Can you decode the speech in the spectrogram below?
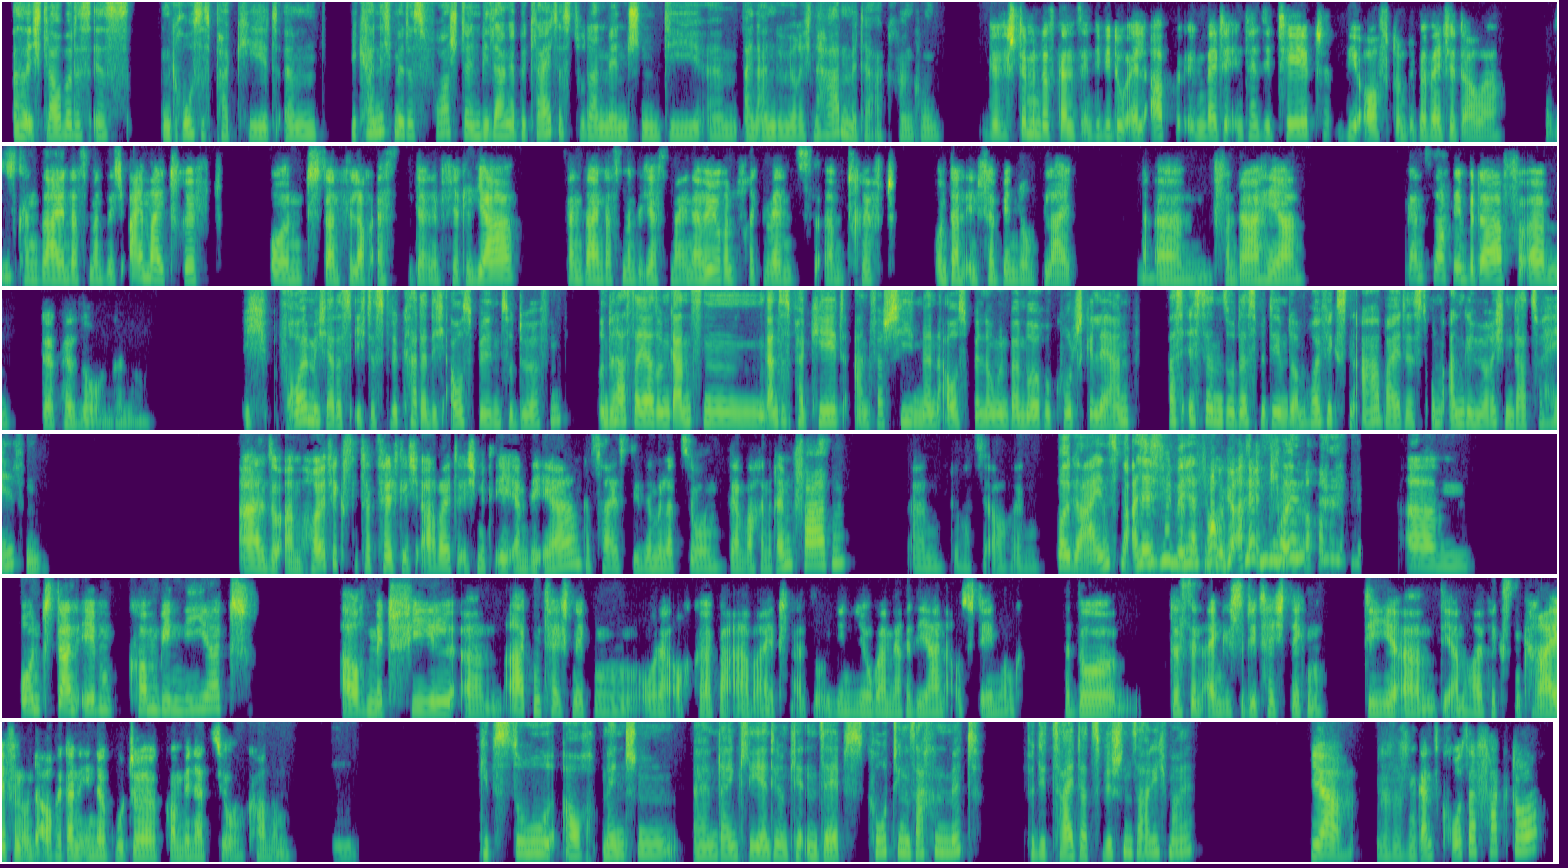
Also ich glaube, das ist ein großes Paket. Ähm, wie kann ich mir das vorstellen? Wie lange begleitest du dann Menschen, die ähm, einen Angehörigen haben mit der Erkrankung? Wir stimmen das ganz individuell ab, in welche Intensität, wie oft und über welche Dauer. Also es kann sein, dass man sich einmal trifft und dann vielleicht auch erst wieder in einem Vierteljahr. Es kann sein, dass man sich erstmal in einer höheren Frequenz ähm, trifft und dann in Verbindung bleibt. Mhm. Ähm, von daher ganz nach dem Bedarf ähm, der Person, genau. Ich freue mich ja, dass ich das Glück hatte, dich ausbilden zu dürfen Und du hast da ja so ein, ganzen, ein ganzes Paket an verschiedenen Ausbildungen beim Neurocoach gelernt. Was ist denn so das, mit dem du am häufigsten arbeitest, um Angehörigen da zu helfen? Also am häufigsten tatsächlich arbeite ich mit EMDR, das heißt die Simulation der wachen REM-Phasen. Ähm, du hast ja auch in Folge 1 für alle, die mir Folge 1 genau. ähm, und dann eben kombiniert auch mit viel ähm, Atemtechniken oder auch Körperarbeit, also Yin Yoga, Meridianausdehnung. Also das sind eigentlich so die Techniken, die, ähm, die am häufigsten greifen und auch dann in eine gute Kombination kommen. Mhm. Gibst du auch Menschen, ähm, deinen Klientinnen und Klienten selbst Coaching-Sachen mit für die Zeit dazwischen, sage ich mal? Ja, das ist ein ganz großer Faktor.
